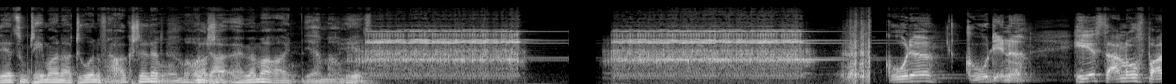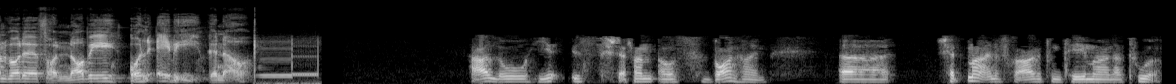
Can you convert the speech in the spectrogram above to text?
der zum Thema Natur eine Frage gestellt hat. mal und da hören wir mal rein. Ja, machen wir. ist- Gute, Gut inne. hier ist der Anrufbeantworter von Nobby. Und Abby. Genau. Hallo, hier ist Stefan aus Bornheim. Äh, ich hätte mal eine Frage zum Thema Natur.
